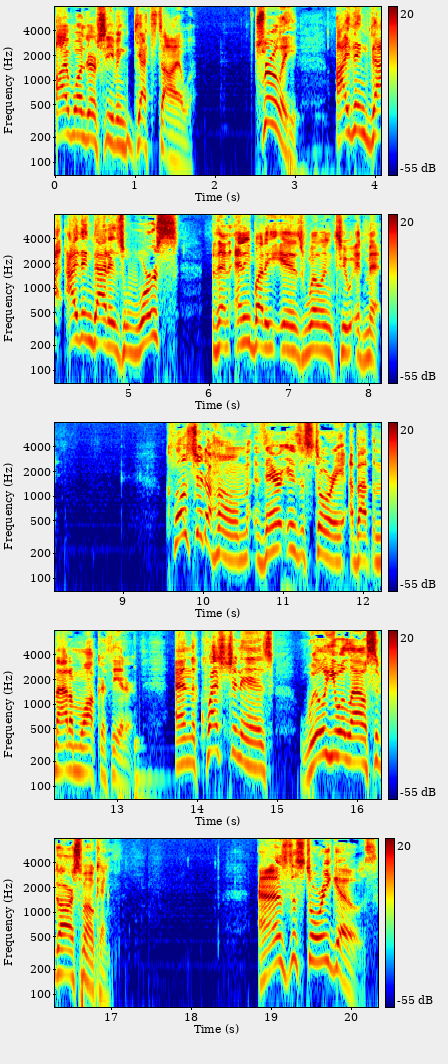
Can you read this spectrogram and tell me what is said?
I wonder if she even gets to Iowa. Truly, I think that I think that is worse than anybody is willing to admit. Closer to home, there is a story about the Madam Walker Theater, and the question is, will you allow cigar smoking? As the story goes,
